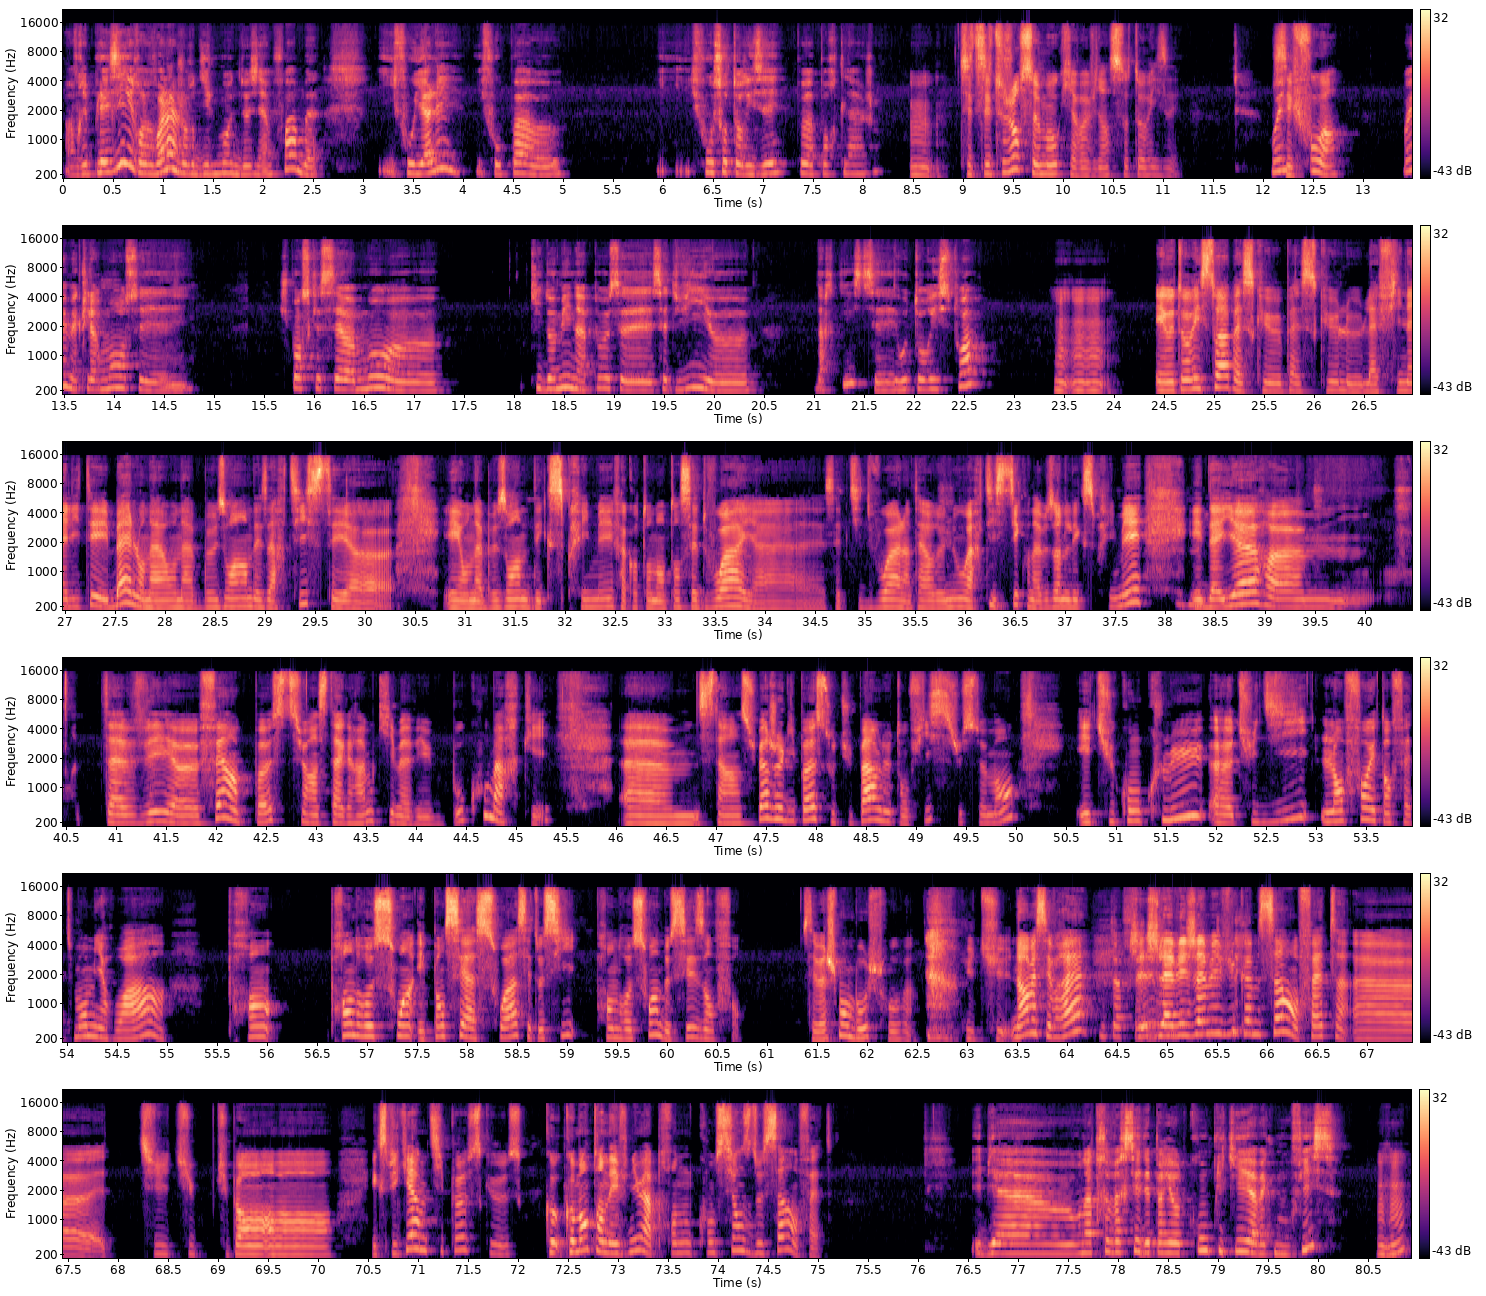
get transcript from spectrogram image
un vrai plaisir, voilà, je redis le mot une deuxième fois, ben, il faut y aller. Il faut pas, euh, il faut s'autoriser, peu importe l'âge. Hmm. C'est toujours ce mot qui revient, s'autoriser. Oui. C'est fou, hein. Oui, mais clairement, c'est je pense que c'est un mot euh, qui domine un peu cette vie euh, d'artiste. C'est autorise-toi. Mm, mm, mm. Et autorise-toi parce que parce que le, la finalité est belle. On a on a besoin des artistes et euh, et on a besoin d'exprimer. Enfin, quand on entend cette voix, il y a cette petite voix à l'intérieur de nous artistique. On a besoin de l'exprimer. Et d'ailleurs, tu avais fait un post sur Instagram qui m'avait beaucoup marqué. Euh, c'est un super joli post où tu parles de ton fils justement et tu conclus, euh, tu dis l'enfant est en fait mon miroir. Prendre soin et penser à soi, c'est aussi prendre soin de ses enfants. C'est vachement beau, je trouve. tu, Non, mais c'est vrai. je, je l'avais jamais vu comme ça, en fait. Euh, tu, tu, tu peux en, expliquer un petit peu ce que, ce, comment t'en es venu à prendre conscience de ça, en fait? Eh bien, euh, on a traversé des périodes compliquées avec mon fils. Mm-hmm.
